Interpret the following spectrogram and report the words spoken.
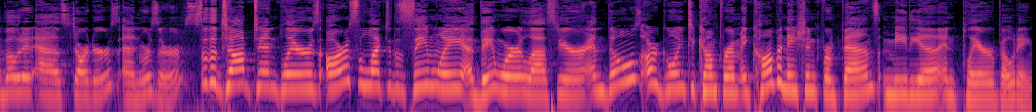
voted as starters and reserves. So the top 10 players are selected the same way they were last year, and those are going to come from a combination from fans, media, and player voting.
